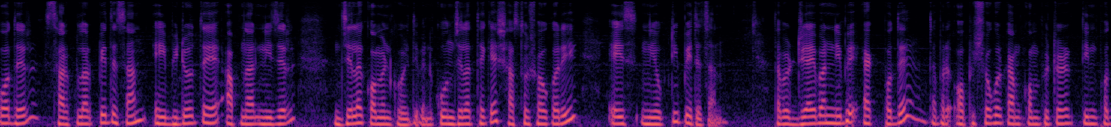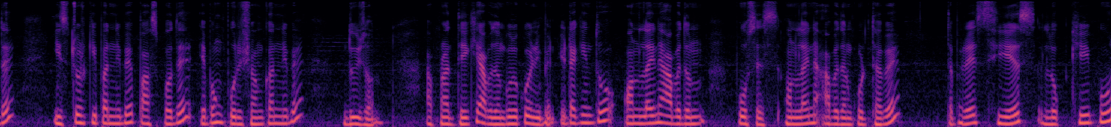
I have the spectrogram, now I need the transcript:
পদের সার্কুলার পেতে চান, এই ভিডিওতে আপনার নিজের জেলা কমেন্ট করে দিবেন, কোন জেলা থেকে স্বাস্থ্য সহকারী এই নিয়োগটি পেতে চান। তারপর ড্রাইভার নিবে এক পদে, তারপরে অফিস সহকারী কাম কম্পিউটারের তিন পদে স্টোর কিপার নিবে পাঁচ পদে এবং পরিসংখ্যান নিবে দুইজন। আপনারা দেখে আবেদনগুলো করে নেবেন। এটা কিন্তু অনলাইনে আবেদন প্রসেস অনলাইনে আবেদন করতে হবে। তারপরে CS Lakshmipur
